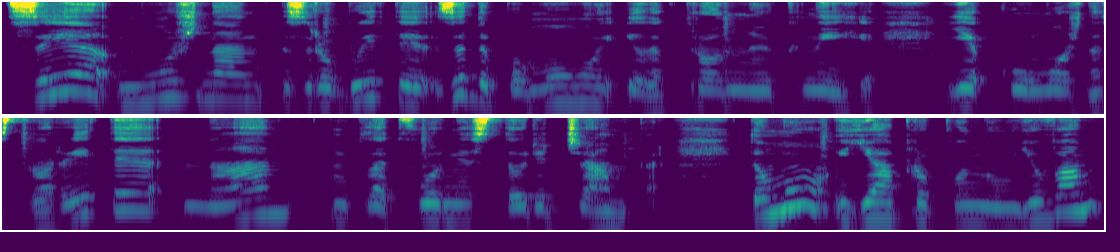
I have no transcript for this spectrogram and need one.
це можна зробити за допомогою електронної книги, яку можна створити на платформі StoryJumper. Тому я пропоную вам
